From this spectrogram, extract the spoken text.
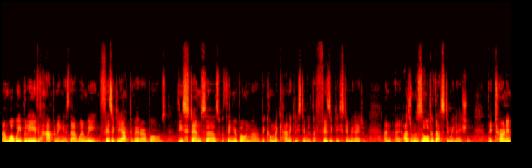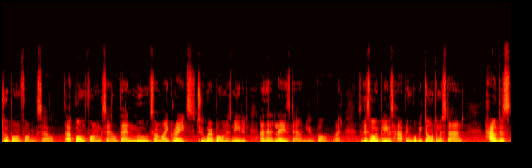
And what we believe is happening is that when we physically activate our bones, these stem cells within your bone marrow become mechanically stimulated, they're physically stimulated. And uh, as a result of that stimulation, they turn into a bone forming cell. That bone forming cell then moves or migrates to where bone is needed, and then it lays down new bone, right? So this is what we believe is happening, but we don't understand how does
